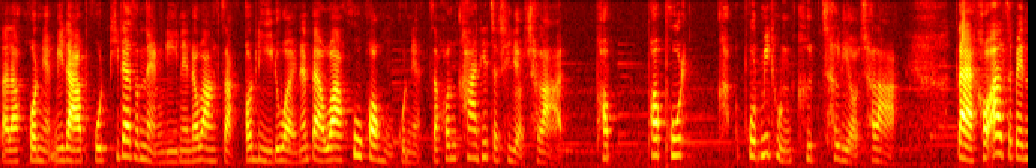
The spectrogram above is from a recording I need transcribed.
แต่ละคนเนี่ยมีดาวพุธที่ได้ตำแหน่งดีในระหว่างจักรก็ดีด้วย นั่นแปลว่าคู่ครองของคุณเนี่ยจะค่อนข้างที่จะเฉลียวฉลาด เพราะเพราะพุธพุธมิถุนคือเฉลียวฉลาด แต่เขาอาจจะเป็น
